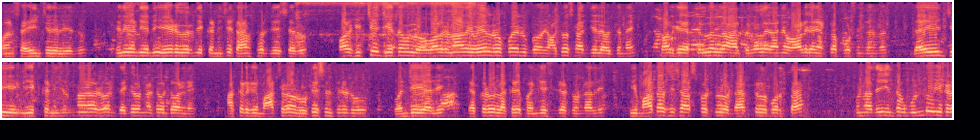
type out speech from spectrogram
వాళ్ళు సహించేది లేదు. ఎందుకంటే ఏడుగురిని ఇక్కడి నుంచి ట్రాన్స్ఫర్ చేశారు. వాళ్ళకి ఇచ్చే జీతంలో వాళ్ళకి నాలుగు వేల రూపాయలు అటో ఛార్జీలు అవుతున్నాయి. వాళ్ళకి పిల్లలు ఆ పిల్లలు కానీ వాళ్ళు కానీ ఎట్లా పోతుంది దయించి ఇక్కడ నుంచి ఉన్నటువంటి దగ్గర ఉన్నటువంటి వాళ్ళని అక్కడికి మార్చడం రొటేషన్ పీరియడ్ వన్ చేయాలి. ఎక్కడో అక్కడే పనిచేసేటట్టు ఉండాలి. ఈ మాతా శిశు హాస్పిటల్లో డాక్టర్ల కొరత ఉన్నది. ఇంతకు ముందు ఇక్కడ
